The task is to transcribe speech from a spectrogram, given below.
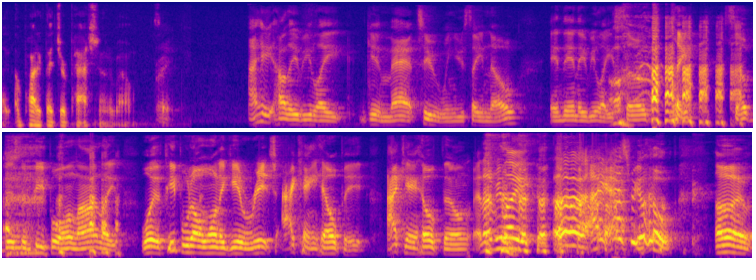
like a product that you're passionate about. So, Right. I hate how they be like getting mad too when you say no, and then they be like Oh. sub like sub dissing people online. Like, well, if people don't want to get rich, I can't help it. I can't help them, and I'd be like, uh, I asked for your help. Uh,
